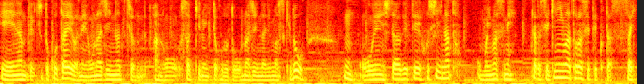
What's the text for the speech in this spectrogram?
えー、なのでちょっと答えはね同じになっちゃうんであのさっきの言ったことと同じになりますけど、うん、応援してあげてほしいなと思いますね。ただ責任は取らせてください。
